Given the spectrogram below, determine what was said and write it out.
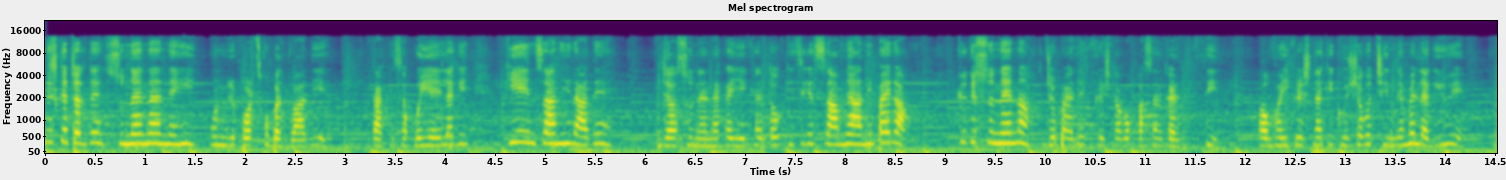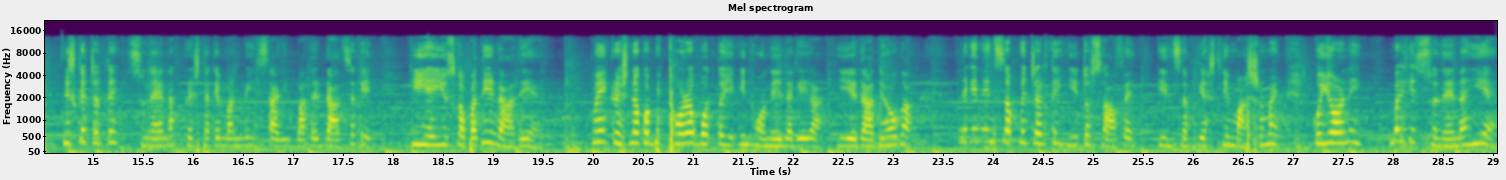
जिसके चलते सुनैना ने ही उन रिपोर्ट्स को बदलवा दिए, ताकि सबको यही लगे कि ये इंसान ही राधे हैं। जहाँ सुनैना का ये खेल तो किसी के सामने आ नहीं पाएगा, क्योंकि सुनैना जो पहले कृष्णा को पसंद करती थी, अब वही कृष्णा की खुशियों को छीनने में लगी हुई है। जिसके चलते सुनैना कृष्णा के मन में सारी बातें डाल सके कि यही उसका पति राधे है। वहीं कृष्णा को भी थोड़ा बहुत तो यकीन होने ही लगेगा कि ये राधे होगा, लेकिन इन सब के चलते ये तो साफ़ है कि इन सब की असली मास्टरमाइंड कोई और नहीं, बल्कि सुनैना ही है।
